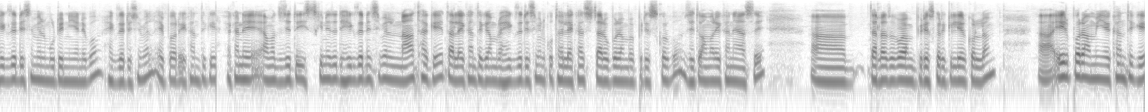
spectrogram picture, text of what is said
হেক্সাডেসিমেল মুটে নিয়ে নেব হেক্সাডেসিমেল এরপর এখান থেকে, এখানে আমাদের যেহেতু স্ক্রিনে যদি হেক্সাডেসিমেল না থাকে, তাহলে এখান থেকে আমরা হেক্সাডেসিমেল কোথায় লেখা আছে তার উপরে আমরা প্রেস করব। যেহেতু আমার এখানে আছে তাহলে তারপর আমি প্রেস করে ক্লিয়ার করলাম। এরপর আমি এখান থেকে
